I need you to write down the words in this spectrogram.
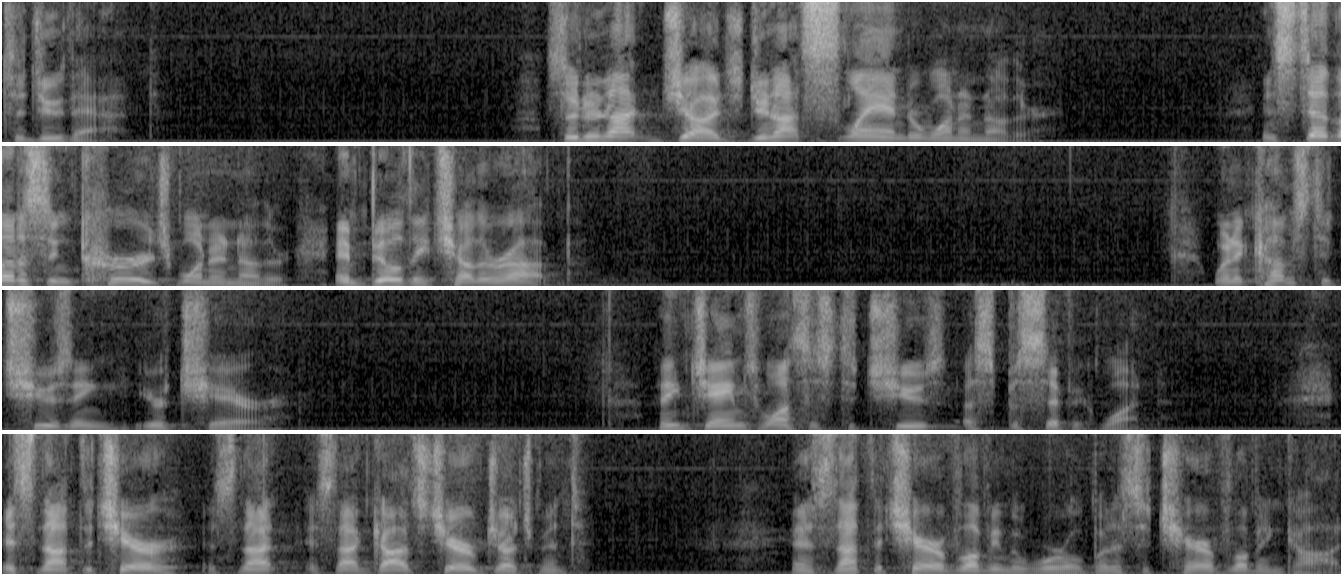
to do that. So do not judge, do not slander one another. Instead, let us encourage one another and build each other up. When it comes to choosing your chair, I think James wants us to choose a specific one. It's not the chair, it's not, it's not God's chair of judgment, and it's not the chair of loving the world, but it's the chair of loving God.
